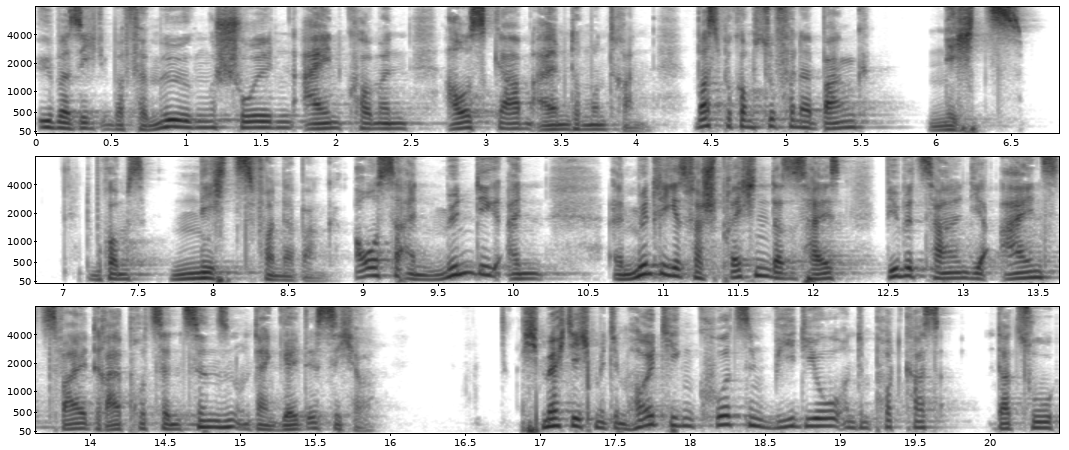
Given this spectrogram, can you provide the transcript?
Übersicht über Vermögen, Schulden, Einkommen, Ausgaben, allem drum und dran. Was bekommst du von der Bank? Nichts. Du bekommst nichts von der Bank, außer ein, mündig, ein, ein mündliches Versprechen, dass es heißt, wir bezahlen dir eins, zwei, drei Prozent Zinsen und dein Geld ist sicher. Ich möchte dich mit dem heutigen kurzen Video und dem Podcast dazu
